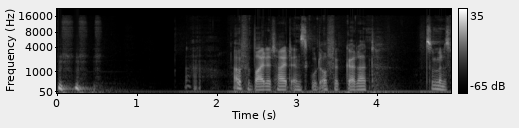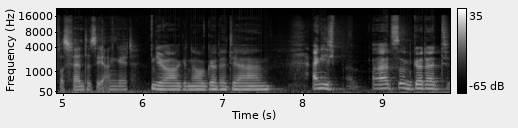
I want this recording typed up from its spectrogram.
Aber für beide Tight Ends gut, auch für Göllert. Zumindest was Fantasy angeht. Ja, genau, Göttert ja. Eigentlich Erz und Göttert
